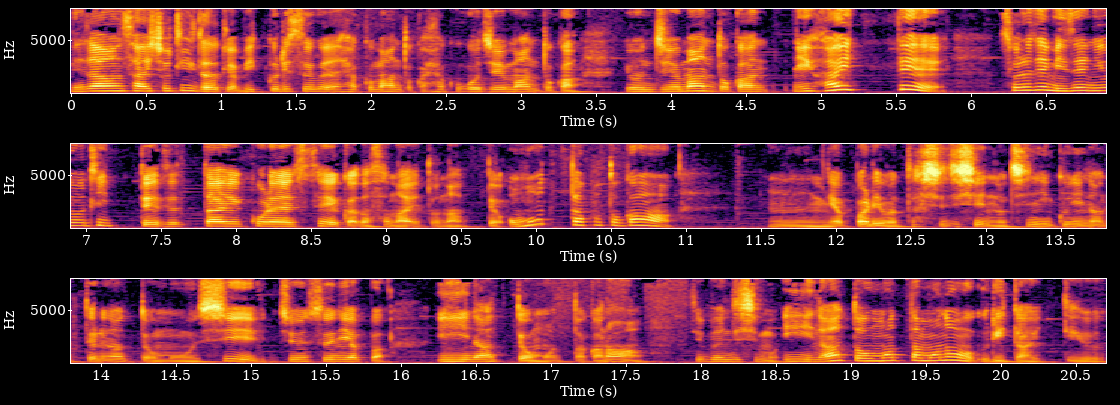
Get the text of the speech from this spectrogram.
値段最初聞いた時はびっくりするぐらい100万とか150万とか40万とかに入ってそれで未然を切って絶対これ成果出さないとなって思ったことがうんやっぱり私自身の血肉になってるなって思うし純粋にやっぱいいなって思ったから自分自身もいいなと思ったものを売りたいっていう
